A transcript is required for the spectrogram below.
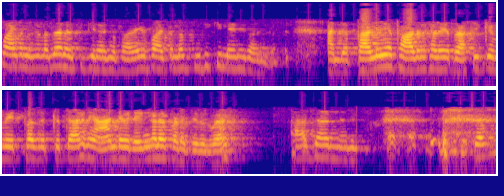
பாடல்களை தான் ரசிக்கிறாங்க. பழைய பாட்டெல்லாம் பிடிக்கலங்கிறாங்க. அந்த பழைய பாடல்களை ரசிக்க வைப்பதற்கு தான் ஆண்டவர் எங்களை படைச்சிருக்கிறேன் அதான் ரொம்ப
